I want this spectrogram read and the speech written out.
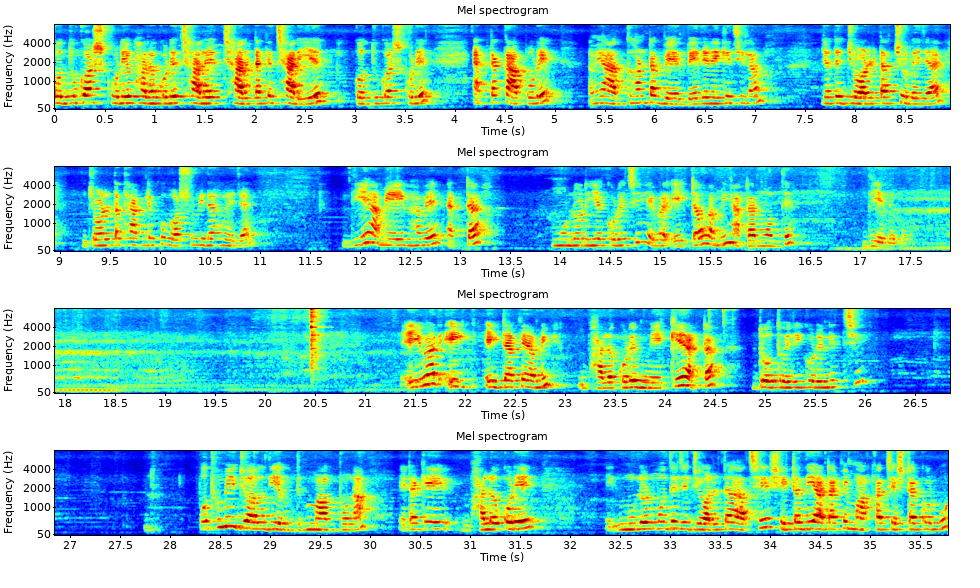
কদ্দুকস করে ভালো করে ছালের ছালটাকে ছাড়িয়ে কদ্দুকস করে একটা কাপড়ে আমি আধ ঘণ্টা বেঁধে রেখেছিলাম যাতে জলটা চলে যায়। জলটা থাকলে খুব অসুবিধা হয়ে যায়। দিয়ে আমি এইভাবে একটা মূলোর ইয়ে করেছি, এবার এইটাও আমি আটার মধ্যে দিয়ে দেব। এইবার এই, এইটাকে আমি ভালো করে মেখে একটা ডো তৈরি করে নিচ্ছি। প্রথমেই জল দিয়ে মাখবো না। এটাকে ভালো করে মূলোর মধ্যে যে জলটা আছে, সেটা দিয়ে আটাকে মাখার চেষ্টা করব।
